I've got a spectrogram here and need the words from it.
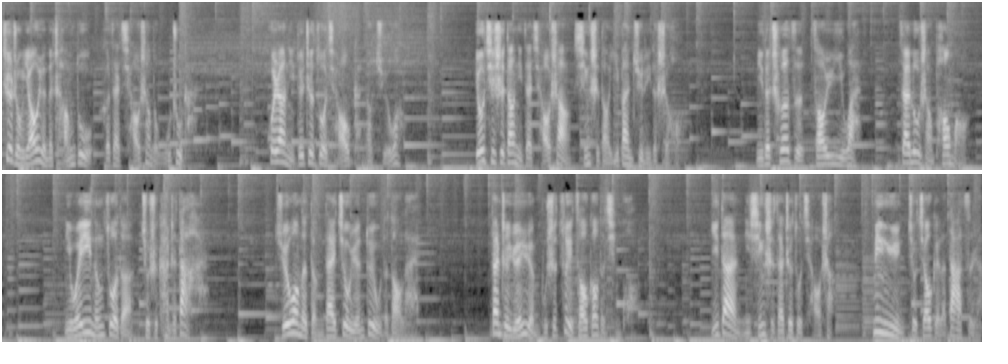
这种遥远的长度和在桥上的无助感，会让你对这座桥感到绝望。尤其是当你在桥上行驶到一半距离的时候，你的车子遭遇意外。在路上抛锚，你唯一能做的就是看着大海，绝望的等待救援队伍的到来。但这远远不是最糟糕的情况。一旦你行驶在这座桥上，命运就交给了大自然，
